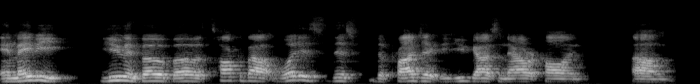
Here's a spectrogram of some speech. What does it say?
and maybe you and Bo both talk about what is this the project that you guys now are calling um,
